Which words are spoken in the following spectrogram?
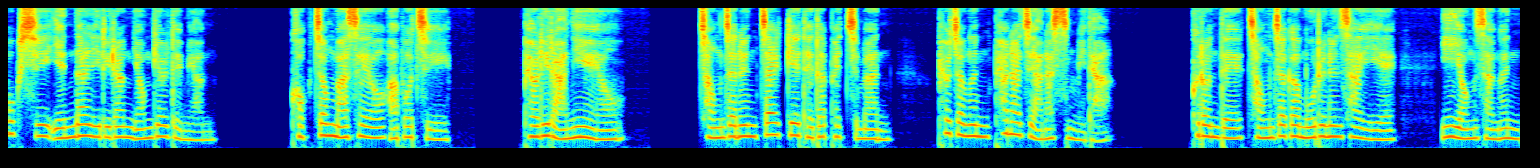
혹시 옛날 일이랑 연결되면. 걱정 마세요, 아버지. 별일 아니에요. 정자는 짧게 대답했지만 표정은 편하지 않았습니다. 그런데 정자가 모르는 사이에 이 영상은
